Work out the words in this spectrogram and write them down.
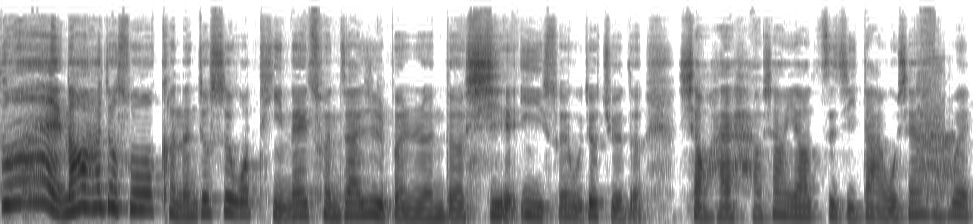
对，然后他就说，可能就是我体内存在日本人的血液，所以我就觉得小孩好像也要自己带。我现在还会，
